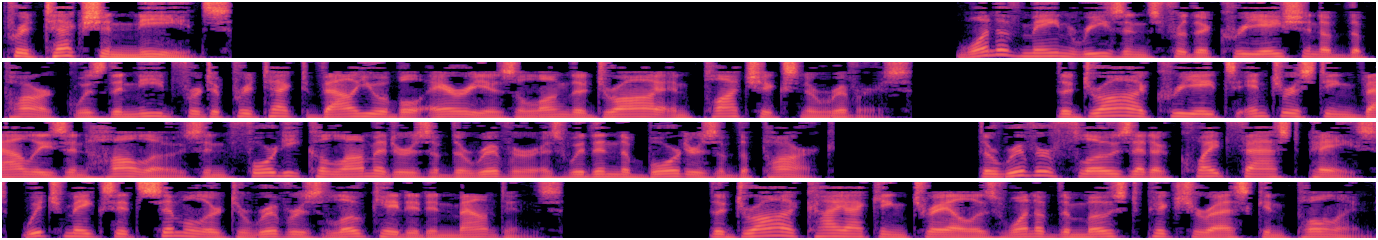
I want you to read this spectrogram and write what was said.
Protection needs One of main reasons for the creation of the park was the need for to protect valuable areas along the Drawa and Płociczna rivers. The Drawa creates interesting valleys and hollows and 40 km of the river is within the borders of the park. The river flows at a quite fast pace, which makes it similar to rivers located in mountains. The Drawa kayaking trail is one of the most picturesque in Poland.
